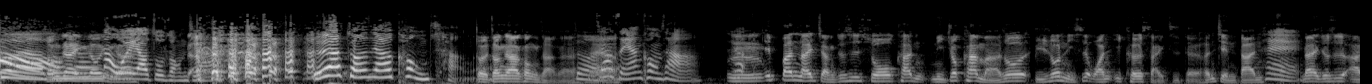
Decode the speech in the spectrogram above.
对啊，庄家赢都赢。那我也要做庄家。我要庄家控场。对，庄家控场啊。对，这样怎样控场？嗯，一般来讲就是说，看你就看嘛，说比如说你是玩一颗骰子的，很简单，那也就是啊，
